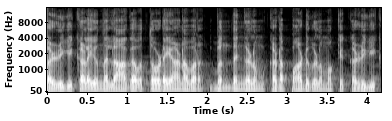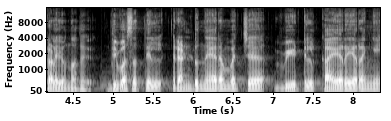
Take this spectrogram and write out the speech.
കഴുകിക്കളയുന്ന ലാഘവത്തോടെയാണവർ ബന്ധങ്ങളും കടപ്പാടുകളുമൊക്കെ കഴുകിക്കളയുന്നത്. ദിവസത്തിൽ രണ്ടു നേരം വെച്ച് വീട്ടിൽ കയറിയിറങ്ങി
